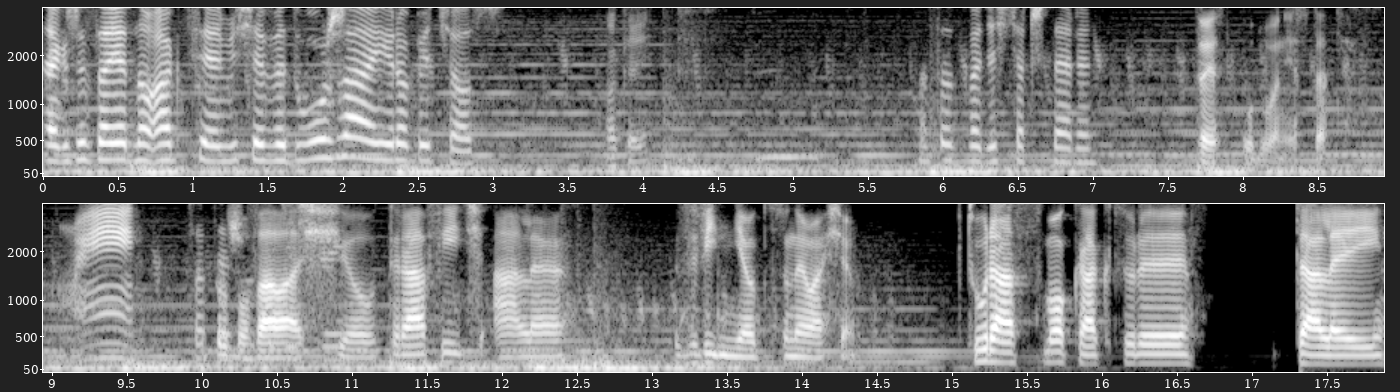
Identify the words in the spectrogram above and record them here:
Także za jedną akcję mi się wydłuża i robię cios. Okej. No to 24. To jest pudło niestety. Co też Próbowałaś ją trafić, ale zwinnie odsunęła się. Tura smoka, który dalej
